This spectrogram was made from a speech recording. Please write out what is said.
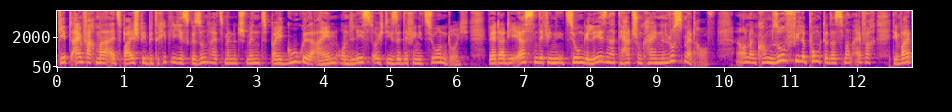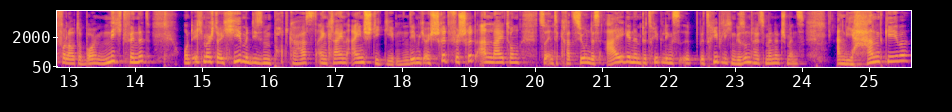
Gebt einfach mal als Beispiel betriebliches Gesundheitsmanagement Management bei Google ein und lest euch diese Definitionen durch. Wer da die ersten Definitionen gelesen hat, der hat schon keine Lust mehr drauf. Ja, und dann kommen so viele Punkte, dass man einfach den Wald vor lauter Bäumen nicht findet. Und ich möchte euch hier mit diesem Podcast einen kleinen Einstieg geben, indem ich euch Schritt für Schritt Anleitung zur Integration des eigenen betrieblichen, äh, betrieblichen Gesundheitsmanagements an die Hand gebe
